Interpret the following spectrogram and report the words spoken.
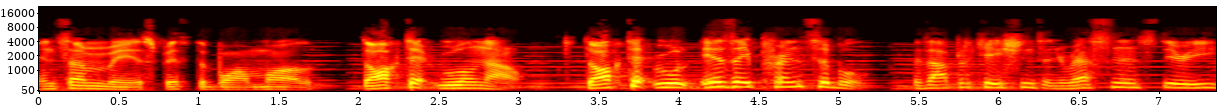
in some ways with the Bohr model. The octet rule now. The octet rule is a principle with applications in resonance theory,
